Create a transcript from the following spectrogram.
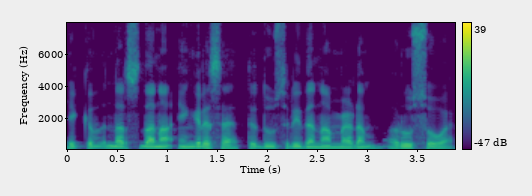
ਇੱਕ ਨਰਸ ਦਾ ਨਾਂ ਇੰਗਰਿਸ ਹੈ ਤੇ ਦੂਸਰੀ ਦਾ ਨਾਮ ਮੈਡਮ ਰੂਸੋ ਹੈ।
